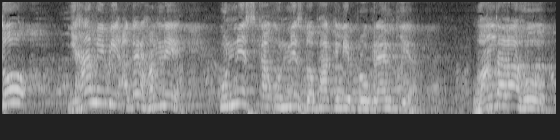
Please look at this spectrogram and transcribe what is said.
तो यहाँ में भी अगर हमने 19 का 19 दफ़ा के लिए प्रोग्राम किया, वांगाला हो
